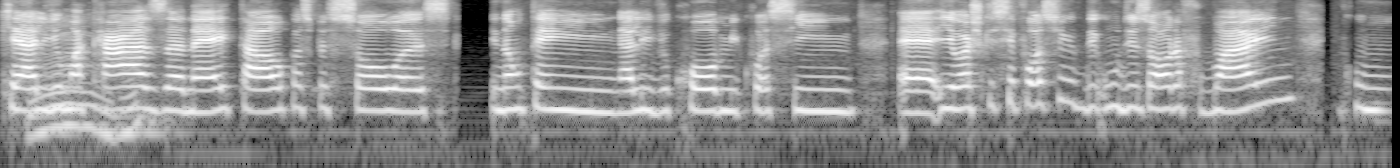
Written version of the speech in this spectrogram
Que é ali uma Uhum. casa, né, e tal, com as pessoas. E não tem alívio cômico, assim. É, e eu acho que se fosse um This World of Mine, com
